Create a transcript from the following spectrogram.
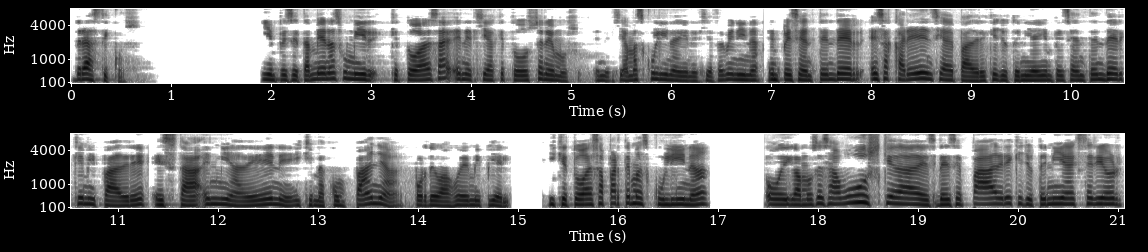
drásticos. Y empecé también a asumir que toda esa energía que todos tenemos, energía masculina y energía femenina, empecé a entender esa carencia de padre que yo tenía y empecé a entender que mi padre está en mi ADN y que me acompaña por debajo de mi piel. Y que toda esa parte masculina o digamos esa búsqueda de, de ese padre que yo tenía exterior,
